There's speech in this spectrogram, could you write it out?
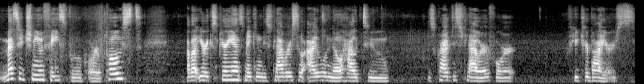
message me on Facebook or post about your experience making this flower so I will know how to describe this flower for future buyers.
